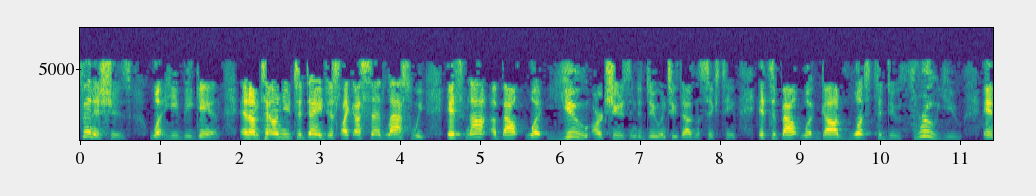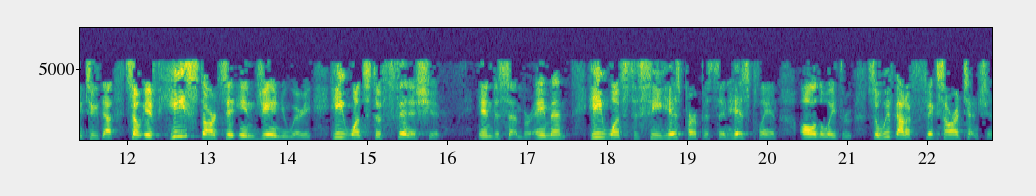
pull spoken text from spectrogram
finishes what he began? And I'm telling you today, just like I said last week, it's not about what you are choosing to do in 2016. It's about what God wants to do through you in 2000. So if he starts it in January, he wants to finish it in December. Amen? He wants to see His purpose and His plan all the way through. So we've got to fix our attention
